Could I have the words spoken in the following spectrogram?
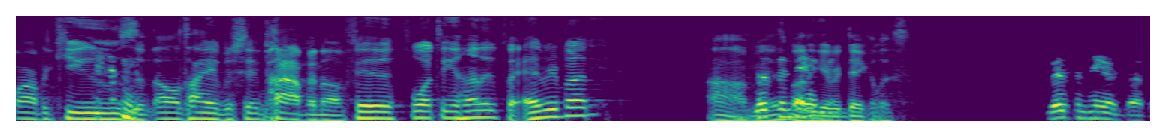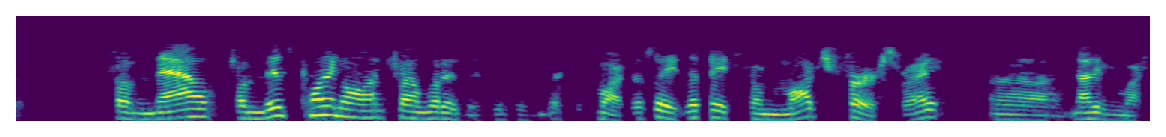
barbecues and all type of shit popping off. Fourteen hundred for everybody. Oh man, it's Listen about to get ridiculous. Listen here, brother. From now, from this point on, from what is this? This is, this is March. Let's say, let's say from March 1st, right? Uh, not even March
